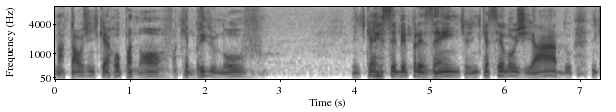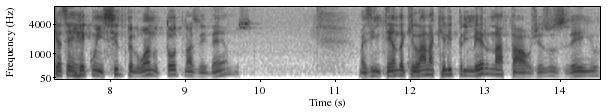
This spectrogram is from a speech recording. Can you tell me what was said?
Natal a gente quer roupa nova, quer brilho novo. A gente quer receber presente, a gente quer ser elogiado, a gente quer ser reconhecido pelo ano todo que nós vivemos. Mas entenda que lá naquele primeiro Natal, Jesus veio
